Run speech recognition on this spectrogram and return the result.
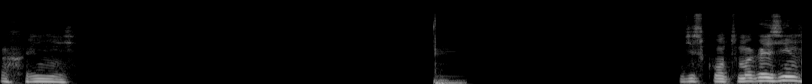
Охренеть. Дисконт магазин.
